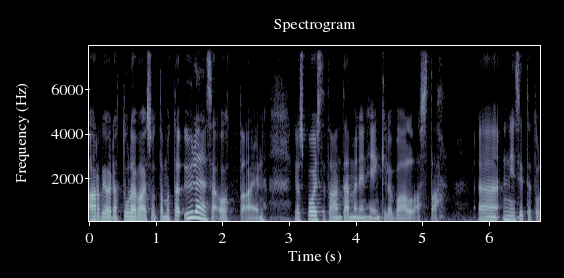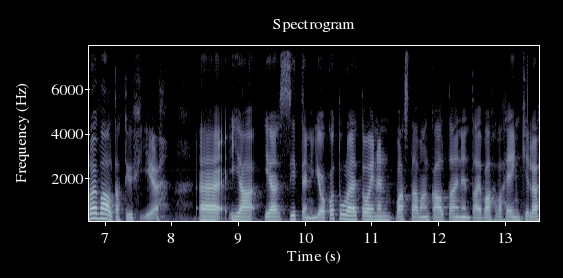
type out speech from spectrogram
arvioida tulevaisuutta, mutta yleensä ottaen, jos poistetaan tämmöinen henkilö vallasta, niin sitten tulee valtatyhjiö. Ja, ja sitten joko tulee toinen vastaavan kaltainen tai vahva henkilö.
